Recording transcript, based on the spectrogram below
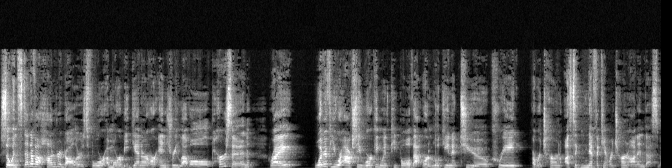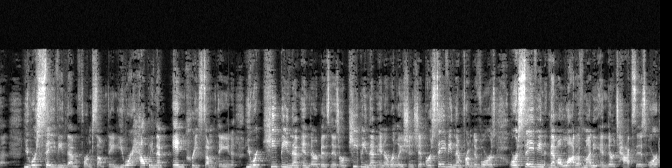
So instead of a hundred dollars for a more beginner or entry level person, right? What if you were actually working with people that were looking to create a return, a significant return on investment. You were saving them from something. You were helping them increase something. You were keeping them in their business or keeping them in a relationship or saving them from divorce or saving them a lot of money in their taxes. Or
